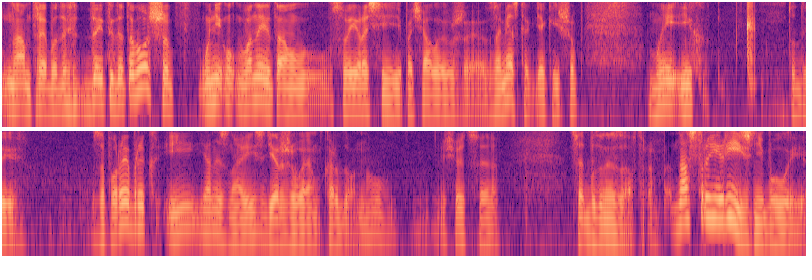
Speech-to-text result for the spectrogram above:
нам треба дійти до того, щоб вони там у своїй Росії почали вже заміс якийсь, щоб ми їх туди за поребрик і, я не знаю, і здержуємо кордон. Ну, що це, це буде не завтра. Настрої різні були.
